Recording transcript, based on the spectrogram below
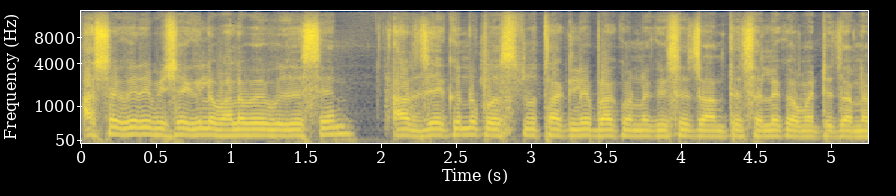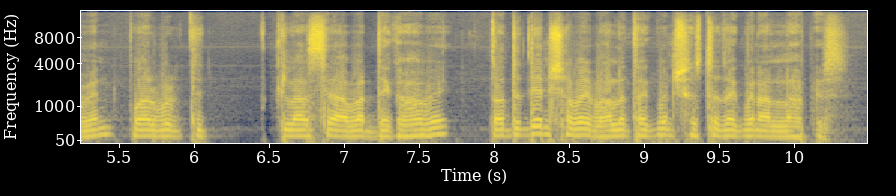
আশা করি বিষয়গুলো ভালোভাবে বুঝেছেন। আর যে কোনো প্রশ্ন থাকলে বা কোনো কিছু জানতে চাইলে কমেন্টে জানাবেন। পরবর্তী ক্লাসে আবার দেখা হবে। ততদিন সবাই ভালো থাকবেন, সুস্থ থাকবেন। আল্লাহ হাফিজ।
